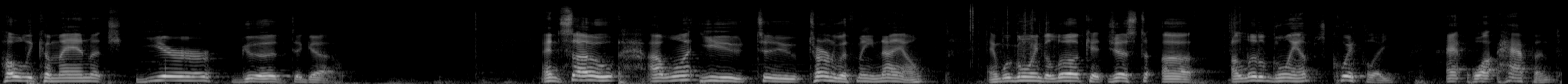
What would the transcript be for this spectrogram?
holy commandments. You're good to go. And so I want you to turn with me now, and we're going to look at just a, a little glimpse quickly at what happened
